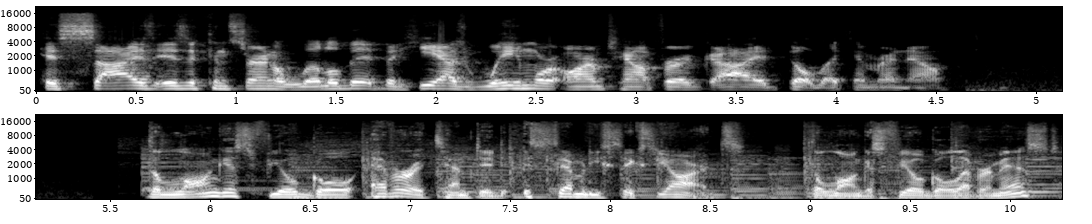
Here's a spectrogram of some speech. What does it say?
his size is a concern a little bit, but he has way more arm talent for a guy built like him right now. The longest field goal ever attempted is 76 yards. The longest field goal ever missed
